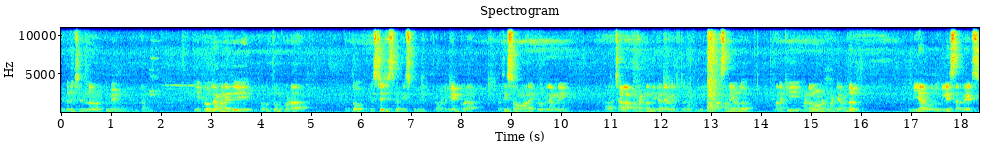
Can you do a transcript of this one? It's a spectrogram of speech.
రెండు నుంచి రెండున్నర వరకు మేము ఉంటాము. ఈ ప్రోగ్రామ్ అనేది ప్రభుత్వం కూడా ఎంతో ప్రెస్టేజియస్గా తీసుకుంది. కాబట్టి మేము కూడా ప్రతి సోమవారం ఈ ప్రోగ్రామ్ని చాలా పకడ్బందీగా నిర్వహించడం జరుగుతుంది. ఆ సమయంలో మనకి మండలంలో ఉన్నటువంటి అందరూ విఆర్ఓలు విలేజ్ సర్వేయర్స్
